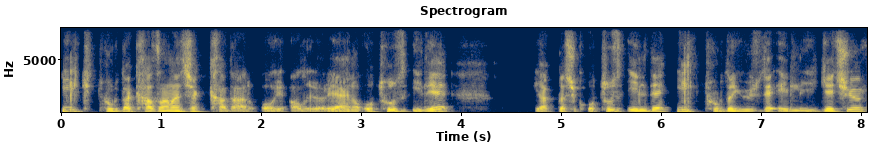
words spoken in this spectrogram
ilk turda kazanacak kadar oy alıyor. Yani 30 ili yaklaşık 30 ilde ilk turda %50'yi geçiyor.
